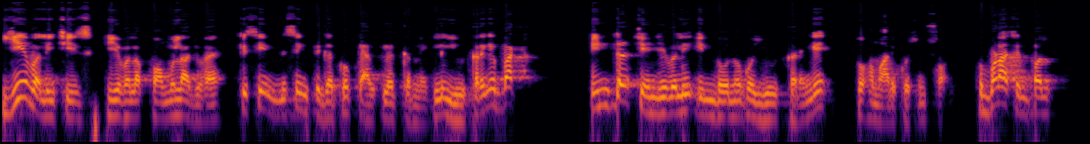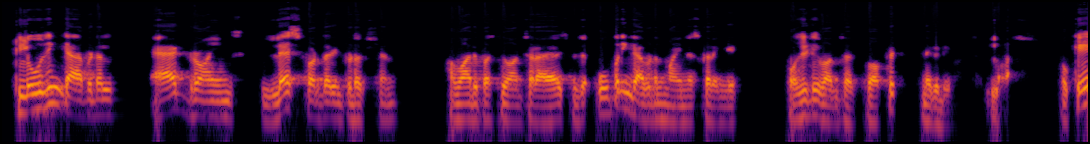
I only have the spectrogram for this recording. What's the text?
ये वाली चीज़, ये वाला फॉर्मूला जो है, किसी मिसिंग फिगर को कैलकुलेट करने के लिए यूज़ करेंगे। बट इंटरचेंजेबली इन दोनों को यूज़ करेंगे तो हमारे क्वेश्चन सॉल्व तो बड़ा simple closing capital add drawings less further introduction हमारे पास जो आंसर आया है, इसमें से ओपनिंग कैपिटल माइनस करेंगे। Positive answer profit negative loss okay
